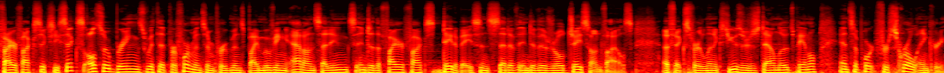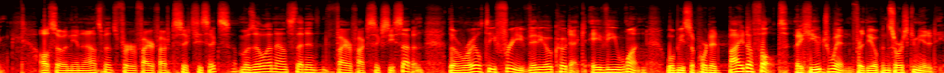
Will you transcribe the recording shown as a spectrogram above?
Firefox 66 also brings with it performance improvements by moving add on settings into the Firefox database instead of individual JSON files, a fix for Linux users' downloads panel, and support for scroll anchoring. Also, in the announcements for Firefox 66, Mozilla announced that in Firefox 67, the royalty free video codec AV1 will be supported by default, a huge win for the open source community.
